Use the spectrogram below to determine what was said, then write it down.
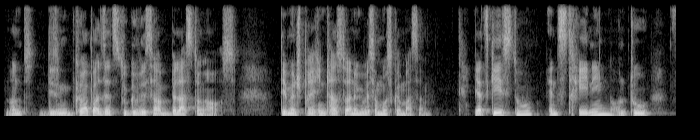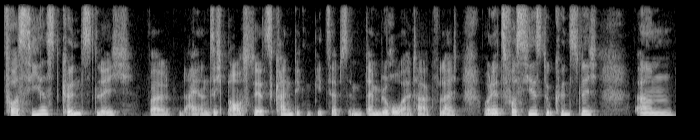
und diesem Körper setzt du gewisser Belastung aus. Dementsprechend hast du eine gewisse Muskelmasse. Jetzt gehst du ins Training und du forcierst künstlich, weil an sich brauchst du jetzt keinen dicken Bizeps in deinem Büroalltag vielleicht, und jetzt forcierst du künstlich ähm,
